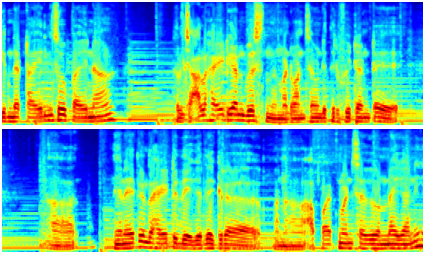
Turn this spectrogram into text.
కింద టైల్స్ పైన అసలు చాలా హైట్గా కనిపిస్తుంది అనమాట వన్ సెవెంటీ త్రీ ఫీట్ అంటే నేనైతే ఇంత హైట్ దగ్గర దగ్గర మన అపార్ట్మెంట్స్ అవి ఉన్నాయి కానీ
